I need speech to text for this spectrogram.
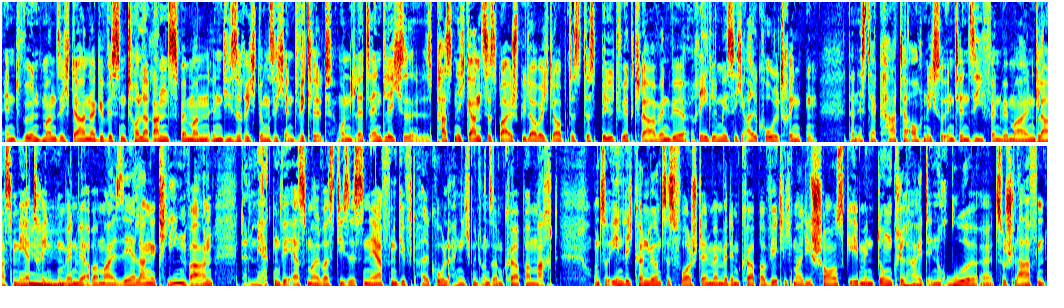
entwöhnt man sich da einer gewissen Toleranz, wenn man in diese Richtung sich entwickelt. Und letztendlich, es passt nicht ganz das Beispiel, aber ich glaube, das, das Bild wird klar. Wenn wir regelmäßig Alkohol trinken, dann ist der Kater auch nicht so intensiv, wenn wir mal ein Glas mehr mhm. trinken. Wenn wir aber mal sehr lange clean waren, dann merken wir erstmal, was dieses Nervengift Alkohol eigentlich mit unserem Körper macht. Und so ähnlich können wir uns das vorstellen, wenn wir dem Körper wirklich mal die Chance geben, in Dunkelheit, in Ruhe äh, zu schlafen,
